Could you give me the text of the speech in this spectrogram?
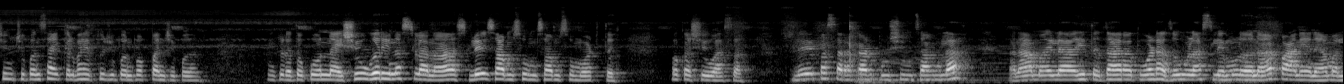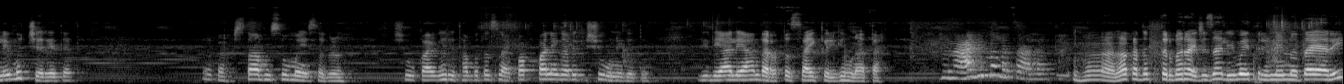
शिवची पण सायकल बाहेर तुझी पण पप्पांची पण. इकडं तर कोण नाही. शिव घरी नसला ना असले सामसूम सामसूम वाटतं. हो का शिव असा? लय पसारा काढतो शिव चांगला. आणि आम्हाला इथं दारात वडा जवळ असल्यामुळं ना पाण्याने आम्हाला लय मच्छर येतात. का? सामसूम आहे सगळं. शिव काय घरी थांबतच नाही. पप्पा निघाले की शिव निघतो दिदी आली अंधारातच सायकल घेऊन आता. हां नका दप्तर भरायची झाली मैत्रिणींनो तयारी.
